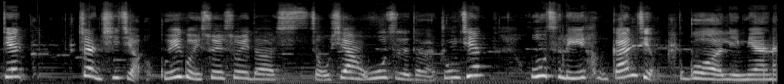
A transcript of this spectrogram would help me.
颠站起脚，鬼鬼祟祟地走向屋子的中间。屋子里很干净，不过里面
